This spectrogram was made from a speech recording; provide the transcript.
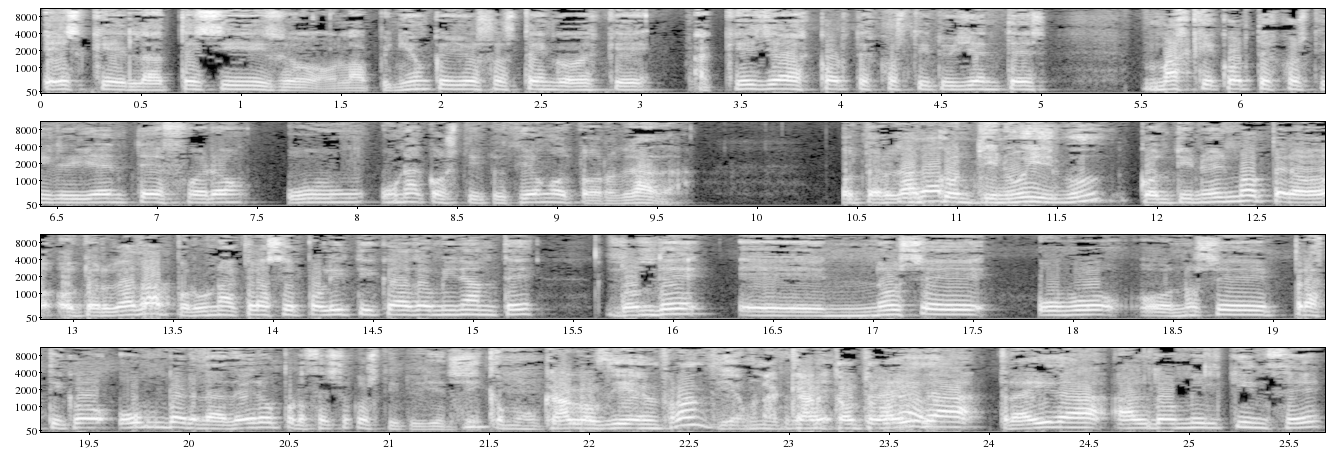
es que la tesis o la opinión que yo sostengo es que aquellas cortes constituyentes, más que cortes constituyentes, fueron una constitución otorgada. Otorgada. Un continuismo. Continuismo, pero otorgada por una clase política dominante donde eh, no se hubo o no se practicó un verdadero proceso constituyente. Sí, como Carlos X en Francia, una carta traída, traída al 2015,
